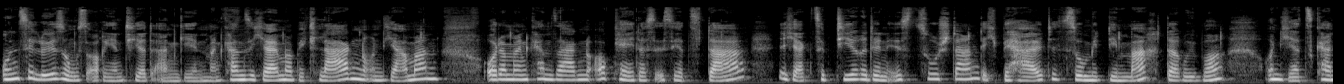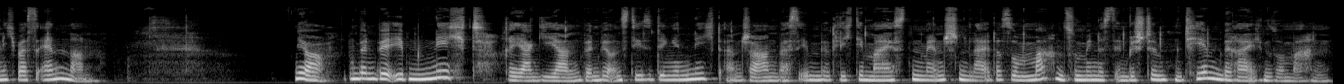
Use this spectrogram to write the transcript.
und sie lösungsorientiert angehen. Man kann sich ja immer beklagen und jammern oder man kann sagen, okay, das ist jetzt da, ich akzeptiere den Ist-Zustand, ich behalte somit die Macht darüber und jetzt kann ich was ändern. Ja, und wenn wir eben nicht reagieren, wenn wir uns diese Dinge nicht anschauen, was eben wirklich die meisten Menschen leider so machen, zumindest in bestimmten Themenbereichen so machen,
